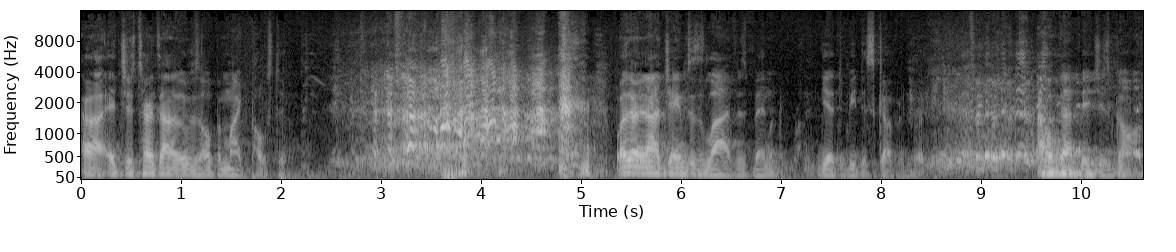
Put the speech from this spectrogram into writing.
Uh, it just turns out it was an open mic poster. Whether or not James is alive has been yet to be discovered, but I hope that bitch is gone.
